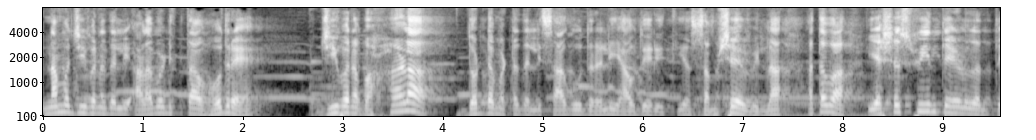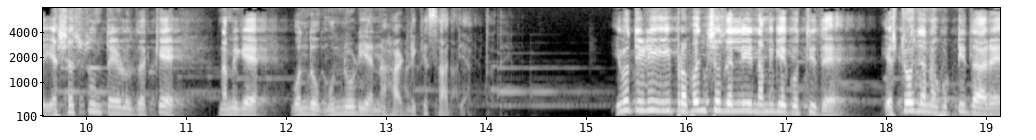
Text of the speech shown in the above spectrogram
ನಮ್ಮ ಜೀವನದಲ್ಲಿ ಅಳವಡಿಸ್ತಾ ಹೋದರೆ ಜೀವನ ಬಹಳ ದೊಡ್ಡ ಮಟ್ಟದಲ್ಲಿ ಸಾಗುವುದರಲ್ಲಿ ಯಾವುದೇ ರೀತಿಯ ಸಂಶಯವಿಲ್ಲ. ಅಥವಾ ಯಶಸ್ವಿ ಅಂತ ಹೇಳುವುದಂತೆ ಯಶಸ್ಸು ಅಂತ ಹೇಳುವುದಕ್ಕೆ ನಮಗೆ ಒಂದು ಮುನ್ನುಡಿಯನ್ನು ಹಾಡಲಿಕ್ಕೆ ಸಾಧ್ಯ ಆಗ್ತದೆ. ಇವತ್ತಿಡೀ ಈ ಪ್ರಪಂಚದಲ್ಲಿ ನಮಗೆ ಗೊತ್ತಿದೆ ಎಷ್ಟೋ ಜನ ಹುಟ್ಟಿದ್ದಾರೆ,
